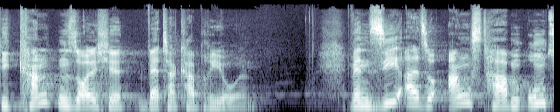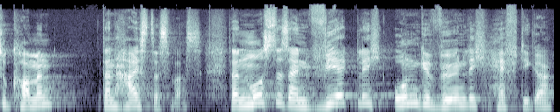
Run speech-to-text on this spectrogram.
die kannten solche Wetterkapriolen. Wenn sie also Angst haben, umzukommen, dann heißt das was. Dann muss es ein wirklich ungewöhnlich heftiger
